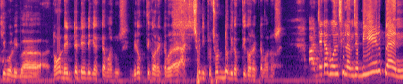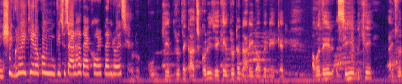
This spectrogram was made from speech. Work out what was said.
কি বলি বা নন এন্টারটেনিং একটা মানুষ বিরক্তিকর একটা মানুষ অ্যাকচুয়ালি প্রচণ্ড বিরক্তিকর একটা মানুষ। আর যেটা বলছিলাম যে বিয়ের প্ল্যান শীঘ্রই কি এরকম কিছু চার হাত এক হওয়ার প্ল্যান রয়েছে? কোন কেন্দ্রতে কাজ করি যে কেন্দ্রটা নারী ডমিনেটেড আমাদের সিএম কে একজন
